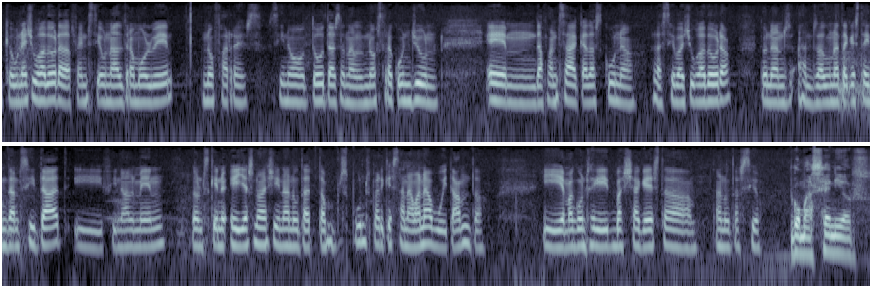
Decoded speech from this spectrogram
que una jugadora defensi una altra molt bé no fa res, sinó totes en el nostre conjunt eh, defensar cadascuna la seva jugadora, doncs ens, ens ha donat aquesta intensitat i finalment doncs, que elles no hagin anotat tants punts perquè s'anaven a 80 i hem aconseguit baixar aquesta anotació. Com a sèniors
